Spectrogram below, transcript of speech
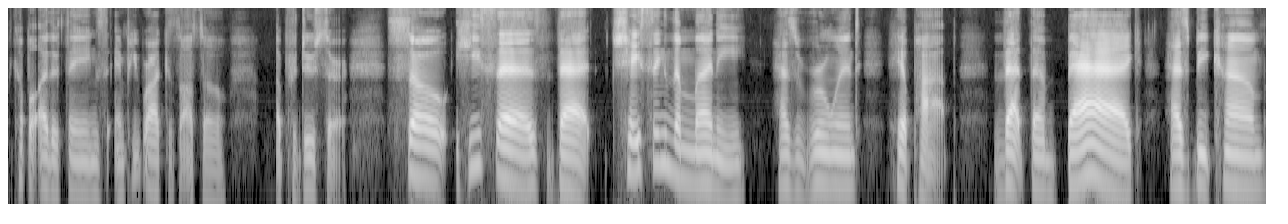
a couple other things, and Pete Rock is also a producer. So he says that chasing the money has ruined hip hop, that the bag has become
